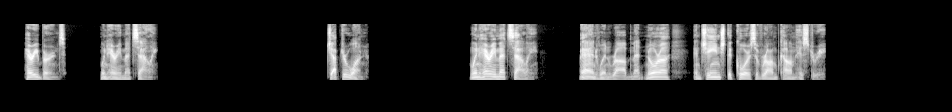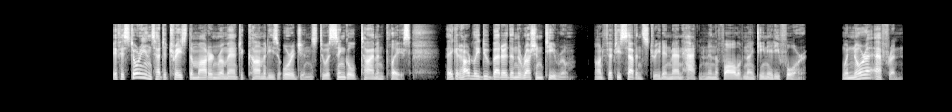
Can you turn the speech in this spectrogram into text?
Harry Burns, When Harry Met Sally. Chapter 1 When Harry Met Sally, and when Rob met Nora and changed the course of rom com history. If historians had to trace the modern romantic comedy's origins to a single time and place, they could hardly do better than the Russian Tea Room on 57th Street in Manhattan in the fall of 1984, when Nora Ephron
